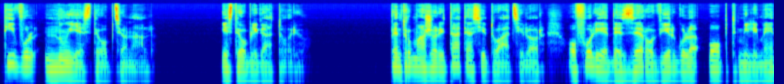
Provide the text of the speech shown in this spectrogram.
tivul nu este opțional. Este obligatoriu. Pentru majoritatea situațiilor, o folie de 0,8 mm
